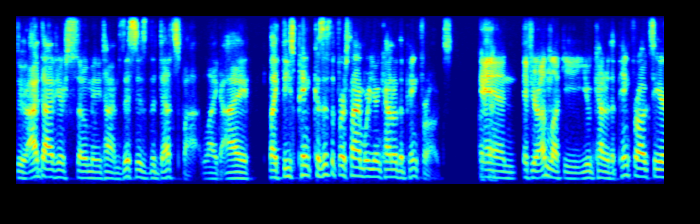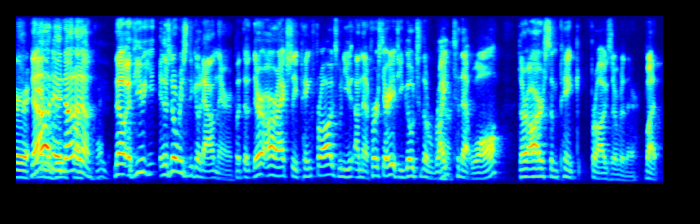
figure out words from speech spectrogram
Dude, I died here so many times. This is the death spot. Like I like these pink because this is the first time where you encounter the pink frogs. Okay. And if you're unlucky, you encounter the pink frogs here. No, dude, no, no, no, no. If you, you, there's no reason to go down there, but the, there are actually pink frogs when you on that first area. If you go to the right uh-huh. to that wall, there are some pink frogs over there. But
